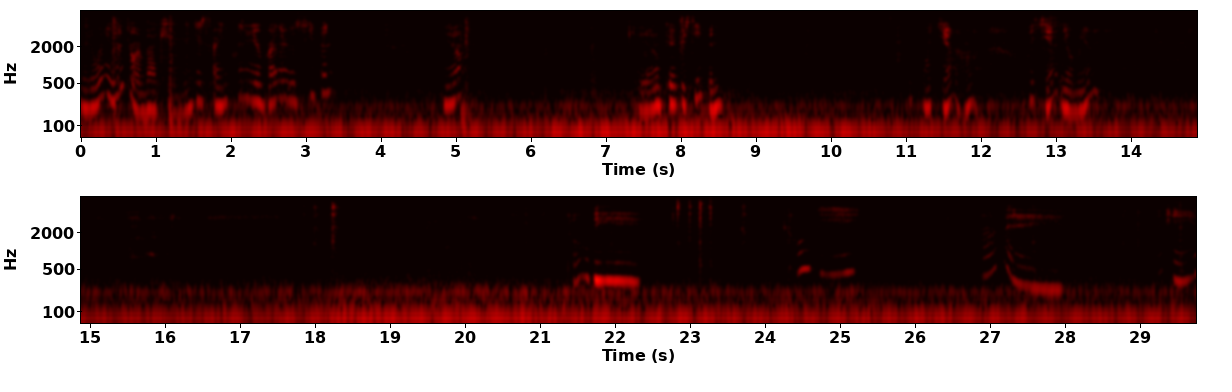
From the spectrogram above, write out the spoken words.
what are you doing back here? You just are you cleaning your brother who's sleeping? Yeah? Yeah, I don't care if you're sleeping. What's that, huh? What's that, yo man? Kobe.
